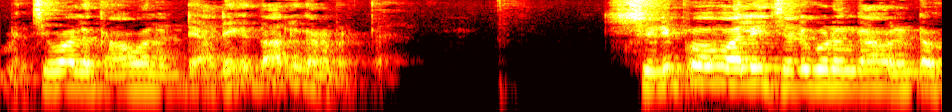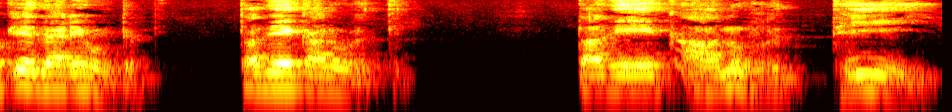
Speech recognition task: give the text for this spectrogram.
మంచివాళ్ళు కావాలంటే అనేక దారులు కనబడతాయి. చెడిపోవాలి చెడు గుణం కావాలంటే ఒకే దారే ఉంటుంది. తదే కాను వృత్తి తదే కాను వృత్తి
